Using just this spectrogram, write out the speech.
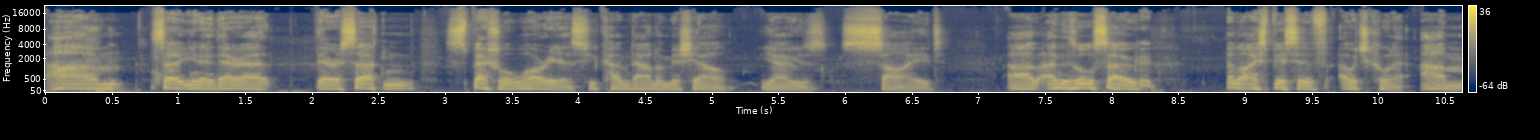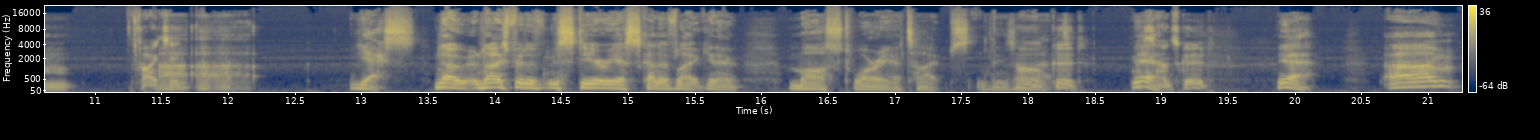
Um, so you know there are there are certain special warriors who come down on Michelle Yeoh's side, um, and there's also Good. a nice bit of what do you call it? Um, Fighting. Yes. No, a nice bit of mysterious kind of like, you know, masked warrior types and things like oh, that. Oh, good. That Yeah. sounds good. Yeah. Um,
